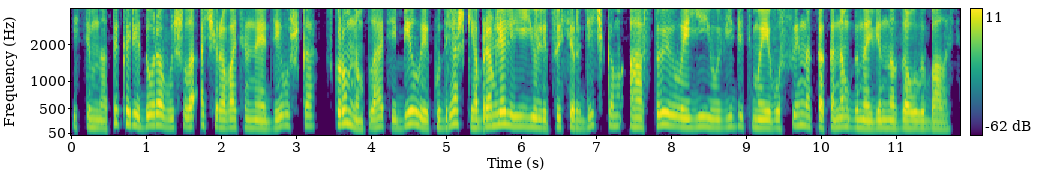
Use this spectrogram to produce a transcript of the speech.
Из темноты коридора вышла очаровательная девушка в скромном платье, белые кудряшки обрамляли ее лицо сердечком, а стоило ей увидеть моего сына, как она мгновенно заулыбалась.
